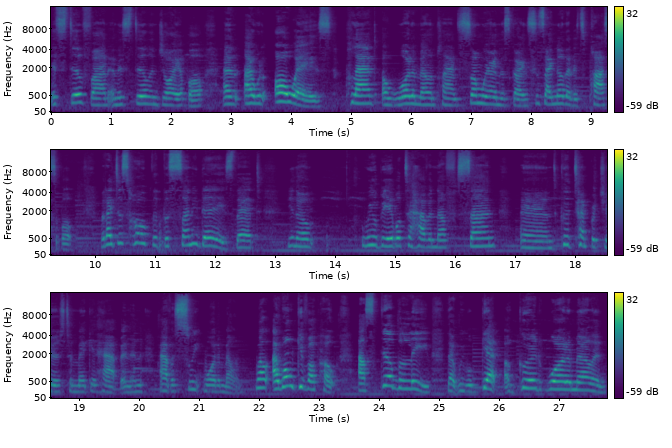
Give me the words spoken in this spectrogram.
It's still fun and it's still enjoyable. And I would always plant a watermelon plant somewhere in this garden since I know that it's possible. But I just hope that the sunny days that, you know, we'll be able to have enough sun and good temperatures to make it happen and have a sweet watermelon. Well, I won't give up hope. I'll still believe that we will get a good watermelon,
